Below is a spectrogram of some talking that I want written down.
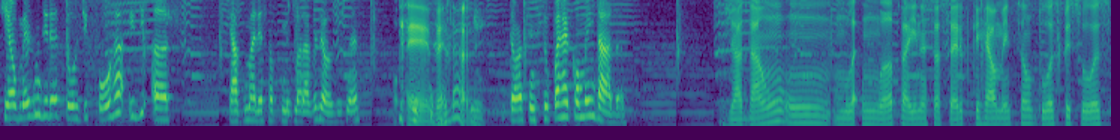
que é o mesmo diretor de Corra e de Us. Que Ave Maria são filmes maravilhosos, né? É verdade. Então, assim, super recomendada. Já dá um, um, um um up aí nessa série, porque realmente são duas pessoas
